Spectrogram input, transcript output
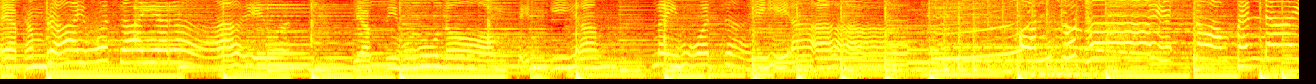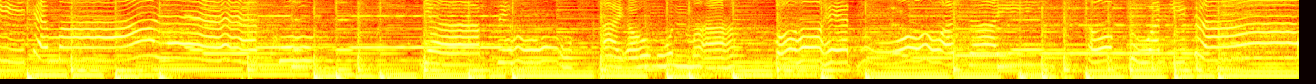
แอบทำร้ายหัวใจรายวัน อยากสิหูน้องเป็นอีหยัง ในหัวใจอายผลสุดท้าย มุนมาบ่เหตุหัวใจ ทบทวนอีกครั้ง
